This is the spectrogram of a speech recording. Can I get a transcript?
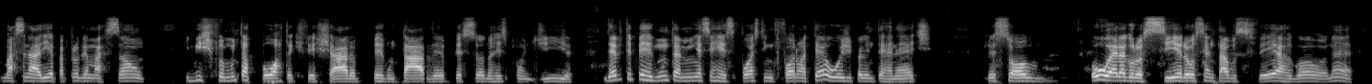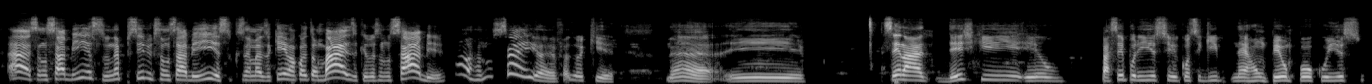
marcenaria para programação. E, bicho, foi muita porta que fecharam. Eu perguntava, a pessoa não respondia. Deve ter pergunta minha sem resposta em fórum até hoje pela internet. O pessoal ou era grosseiro, ou sentava os ferros, igual, né? Ah, você não sabe isso? Não é possível que você não sabe isso, que você é mais o quê? Uma coisa tão básica que você não sabe? Porra, não sei, ó, fazer o quê? Né? E sei lá, desde que eu passei por isso e consegui né, romper um pouco isso,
